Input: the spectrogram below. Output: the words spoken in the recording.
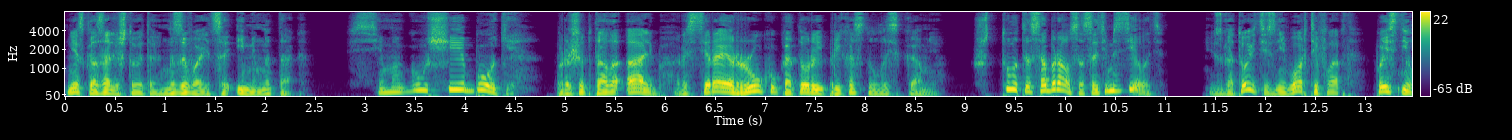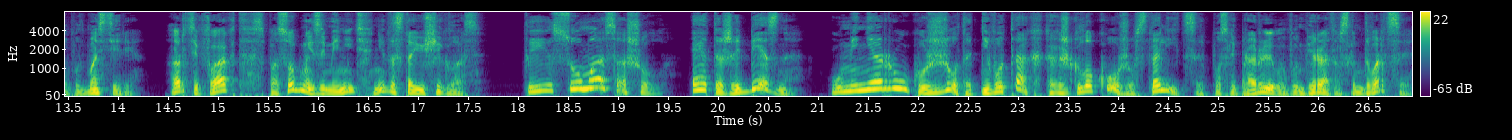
Мне сказали, что это называется именно так. «Всемогущие боги!» — прошептала Альб, растирая руку, которой прикоснулась к камню. «Что ты собрался с этим сделать?» «Изготовить из него артефакт», — пояснил подмастерье. «Артефакт, способный заменить недостающий глаз». «Ты с ума сошел? Это же бездна! У меня руку жжет от него так, как жгло кожу в столице после прорыва в императорском дворце.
